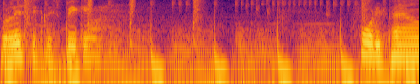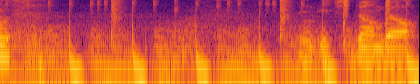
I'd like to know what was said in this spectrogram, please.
realistically speaking, 40 pounds in each dumbbell.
